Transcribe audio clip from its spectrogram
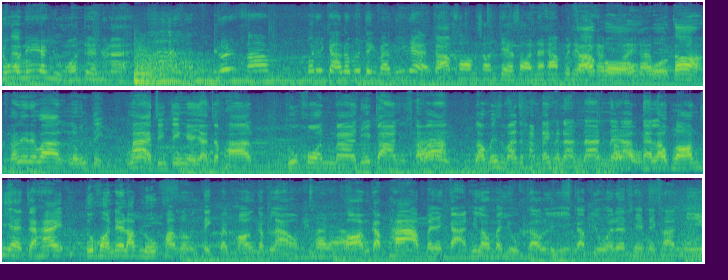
ทุกวันนี้ยังอยู่หัวเตียงอยู่เลย ด้วยความบรรยากาศโรแมนติกแบบนี้เนี่ยครับ ที่คลองชอนเจซอนนะครับ เป็นยังคไงรับครับผพี่มไปครับโหก็ก็เรียกได้ว่าโรแมนติกมากจริงๆเนี่ยอยากจะพาทุกคนมาด้วยกัน แต่ว่าเราไม่สามารถจะทำได้ขนาดนั้นนะคครัรับบ ผมแต่เราพร้อมที่จะให้ทุกคนได้รับรู้ความโรแมนติกไปพร้อมกับเรา ใช่แล้วพร้อมกับภาพบรรยากาศที่เรามาอยู่เกาหลีกับยูว n เดอร์ทริปในครั้งนี้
